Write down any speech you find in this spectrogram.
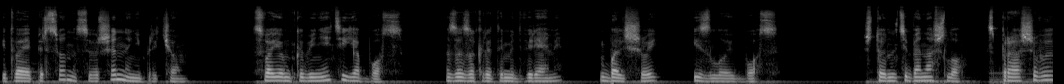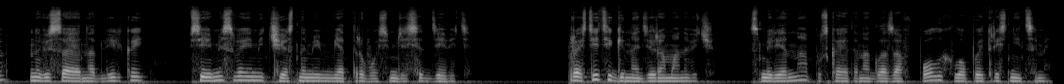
И твоя персона совершенно ни при чем. В своем кабинете я босс. За закрытыми дверями большой и злой босс. «Что на тебя нашло?» Спрашиваю, нависая над Лилькой всеми своими честными метр восемьдесят девять. «Простите, Геннадий Романович», — смиренно опускает она глаза в пол и хлопает ресницами.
